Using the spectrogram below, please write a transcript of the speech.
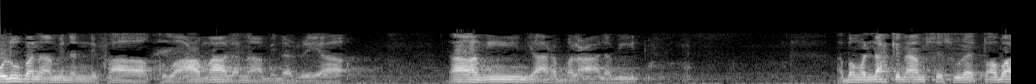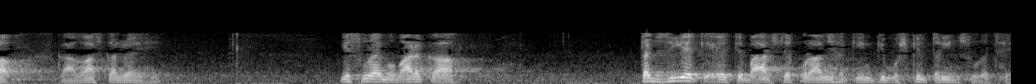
قلوبنا من النفاق واعمالنا من الرياء. آمین یا رب العالمین اب ہم اللہ کے نام سے سورہ توبہ کا آغاز کر رہے ہیں۔ یہ سورہ مبارکہ تجزیے کے اعتبار سے قرآن حکیم کی مشکل ترین صورت ہے۔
